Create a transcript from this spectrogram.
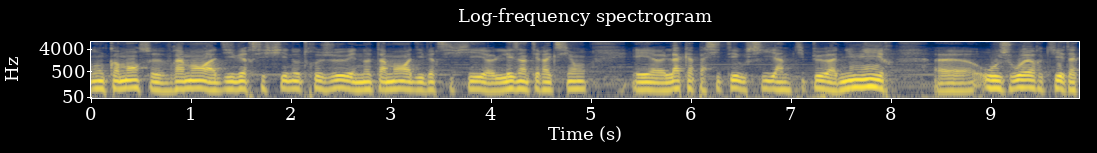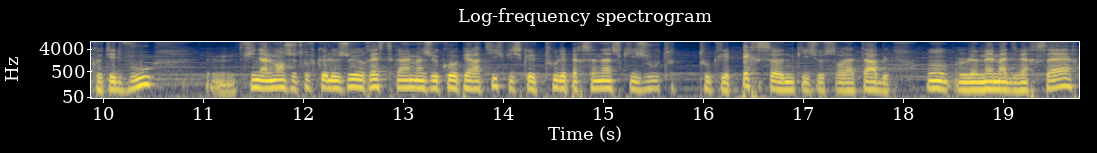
on commence vraiment à diversifier notre jeu et notamment à diversifier euh, les interactions et euh, la capacité aussi un petit peu à nuire au joueur qui est à côté de vous. Finalement, je trouve que le jeu reste quand même un jeu coopératif puisque tous les personnages qui jouent, toutes les personnes qui jouent sur la table ont le même adversaire.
